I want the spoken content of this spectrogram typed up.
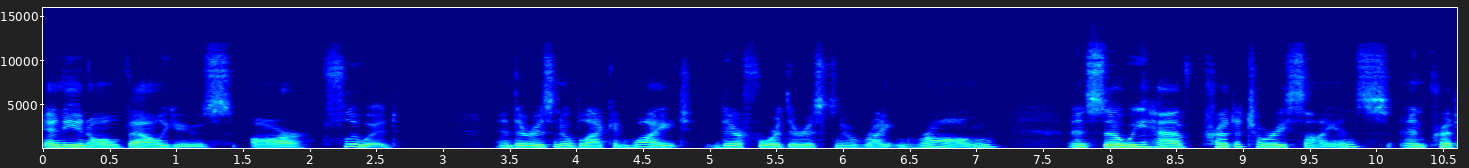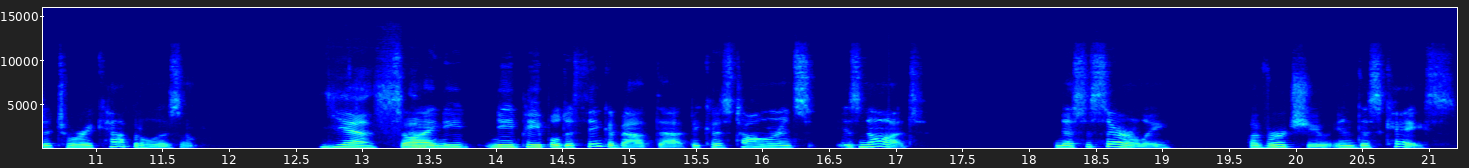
any and all values are fluid and there is no black and white, therefore, there is no right and wrong. And so we have predatory science and predatory capitalism. Yes. So I need need people to think about that because tolerance is not necessarily a virtue in this case.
